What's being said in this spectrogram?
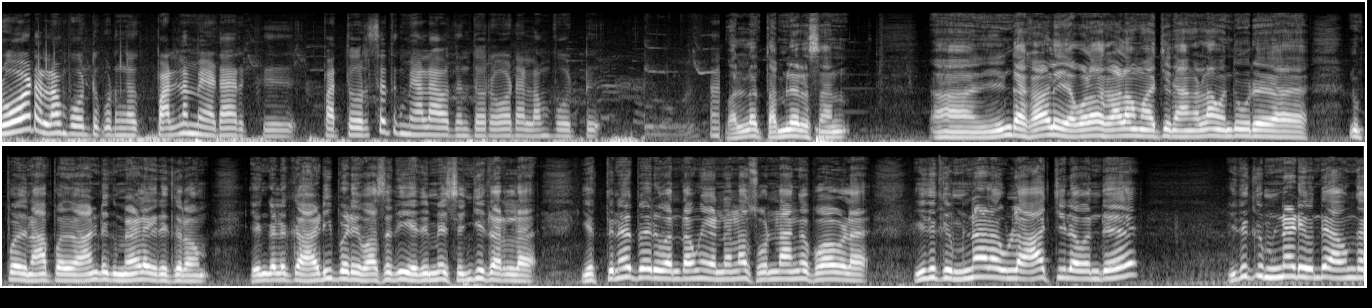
ரோடெல்லாம் போட்டு கொடுங்க. பள்ளம் மேடாக இருக்குது பத்து வருஷத்துக்கு மேலே ஆகுது இந்த ரோடெல்லாம் போட்டு. வல்ல தமிழரசன் நீண்ட காலம் எவ்வளோ காலமாச்சு? நாங்கள்லாம் வந்து ஒரு முப்பது நாற்பது ஆண்டுக்கு மேலே இருக்கிறோம். எங்களுக்கு அடிப்படை வசதி எதுவுமே செஞ்சு தரல. எத்தனை பேர் வந்தவங்க என்னென்னா சொன்னாங்க போகலை. இதுக்கு முன்னால் உள்ள ஆட்சியில் வந்து இதுக்கு முன்னாடி வந்து அவங்க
